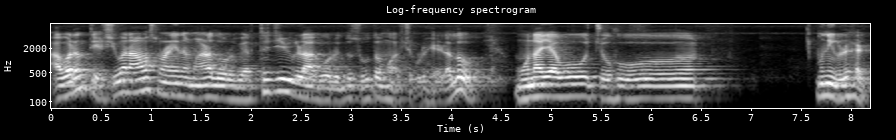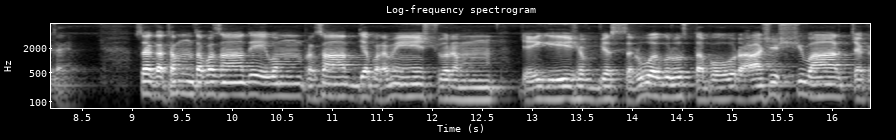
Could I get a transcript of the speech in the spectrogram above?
ಅವರಂತೆ ಶಿವನಾಮಸ್ಮರಣೆಯನ್ನು ಮಾಡದವರು ವ್ಯರ್ಥಜೀವಿಗಳಾಗುವರು ಎಂದು ಸೂತ ಮಹರ್ಷಿಗಳು ಹೇಳಲು ಮುನಯವೂ ಚುಹು ಮುನಿಗಳು ಹೇಳ್ತಾರೆ. ಸ ಕಥಂ ತಪಸಾ ದೇವಂ ಪ್ರಸಾದ್ಯ ಪರಮೇಶ್ವರಂ. ಜೈಗೀಷವ್ಯ ಸರ್ವಗುರುಸ್ತಪೋ ರಾಶಿಶಿವಾರ್ಚಕ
